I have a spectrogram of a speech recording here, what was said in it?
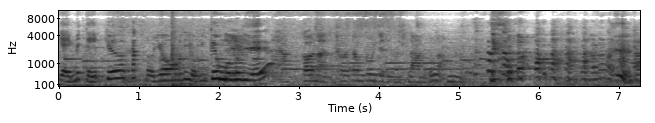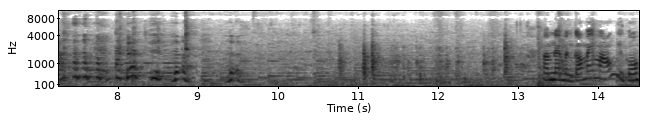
Vậy mới kịp chứ khách đồ vô ví dụ như kêu mười gì á. Nè, coi nè coi trong cô trình làm tủ lạnh nè nó rất là Hôm nay mình có mấy món gì cô?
